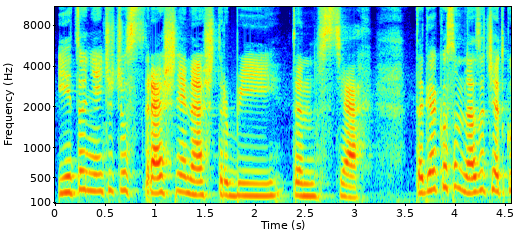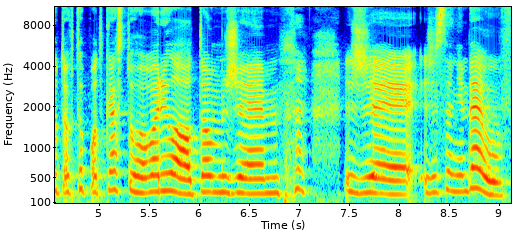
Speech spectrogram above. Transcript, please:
je to niečo, čo strašne naštrbí ten vzťah. Tak ako som na začiatku tohto podcastu hovorila o tom, že, že, že sa nedajú v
